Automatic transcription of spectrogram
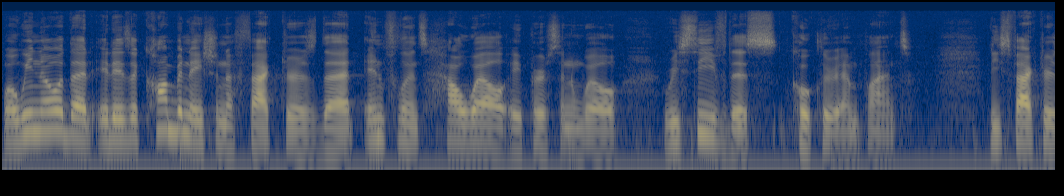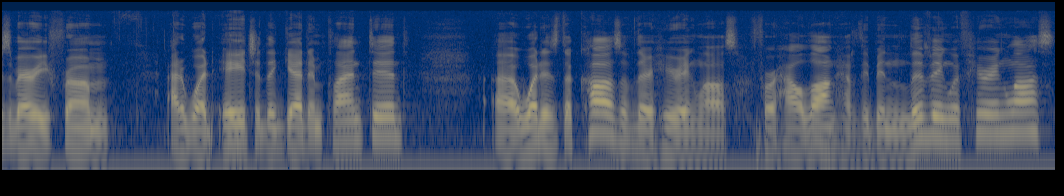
Well, we know that it is a combination of factors that influence how well a person will receive this cochlear implant. These factors vary from at what age did they get implanted, uh, what is the cause of their hearing loss, for how long have they been living with hearing loss,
